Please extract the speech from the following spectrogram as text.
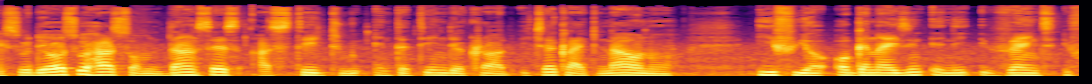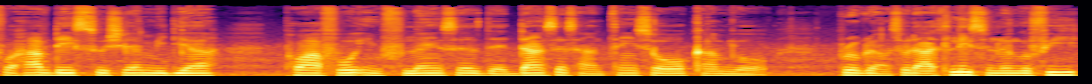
right, so they also had some dancers at stage to entertain the crowd. Check like now, no, if you are organizing any event, if you have these social media powerful influencers, the dancers and things all come your program, so that at least you know go fee,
